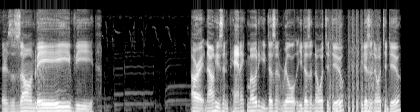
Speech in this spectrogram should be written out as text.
There's a zone, baby. All right, now he's in panic mode. He doesn't real. He doesn't know what to do. He doesn't know what to do.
